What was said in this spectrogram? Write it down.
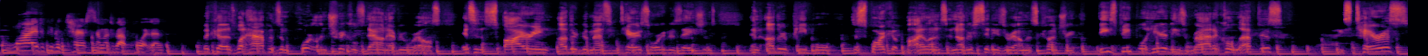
Why do people care so much about Portland? because what happens in Portland trickles down everywhere else. It's inspiring other domestic terrorist organizations and other people to spark up violence in other cities around this country. These people here, these radical leftists, these terrorists,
